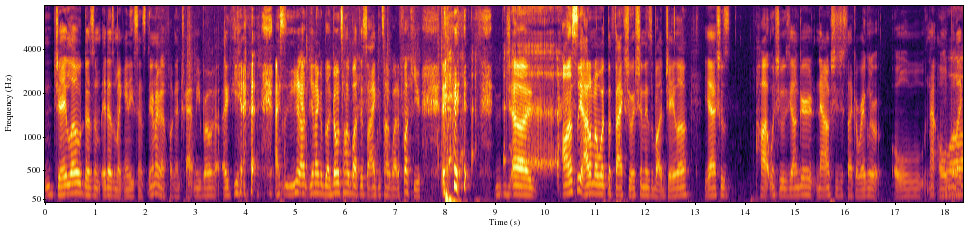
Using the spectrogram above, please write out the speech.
were talking about earlier. J Lo doesn't. It doesn't make any sense. They're not gonna fucking trap me, bro. Like, yeah, I. s- You're not. You're not gonna be like, don't talk about this, so I can talk about it. Fuck you. uh, honestly, I don't know what the factuation is about J Lo. Yeah, she was hot when she was younger. Now she's just like a regular old, not old, what? but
